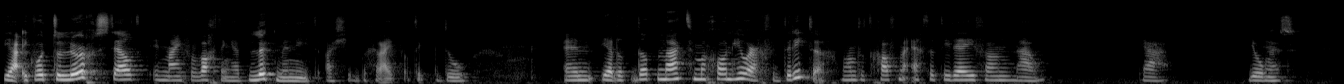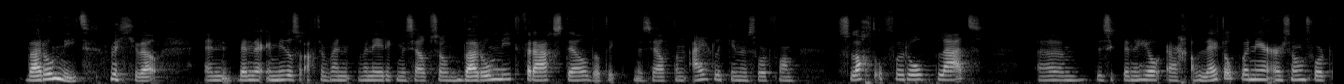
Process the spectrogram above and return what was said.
ja, ik word teleurgesteld in mijn verwachtingen. Het lukt me niet, als je begrijpt wat ik bedoel. En ja, dat, dat maakte me gewoon heel erg verdrietig. Want het gaf me echt het idee van, nou, ja, jongens, waarom niet? Weet je wel. En ik ben er inmiddels achter wanneer ik mezelf zo'n waarom niet vraag stel, dat ik mezelf dan eigenlijk in een soort van slachtofferrol plaats. Ehm, dus ik ben er heel erg alert op wanneer er zo'n soort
